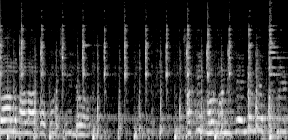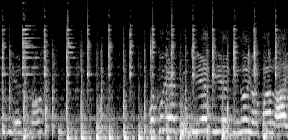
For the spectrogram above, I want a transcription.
গলবালা পুকুর ছিল। ভোর নেমে পুকুরে ডুবিয়ে দিল। পুকুরে ডুবিয়ে দিয়ে বিনয় পালাই।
